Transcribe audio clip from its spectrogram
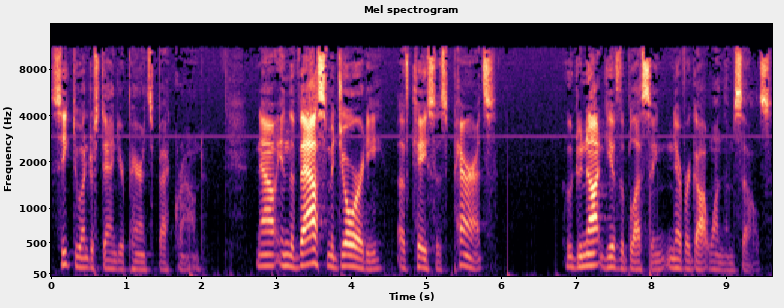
Seek to understand your parents' background. Now, in the vast majority of cases, parents who do not give the blessing never got one themselves.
